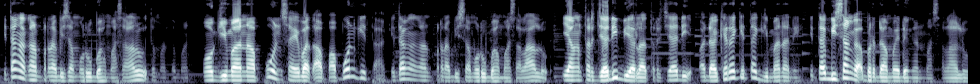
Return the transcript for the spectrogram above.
Kita nggak akan pernah bisa merubah masa lalu, teman-teman. Mau gimana pun, sehebat apa pun kita, kita nggak akan pernah bisa merubah masa lalu. Yang terjadi biarlah terjadi. Pada akhirnya kita gimana nih? Kita bisa nggak berdamai dengan masa lalu?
